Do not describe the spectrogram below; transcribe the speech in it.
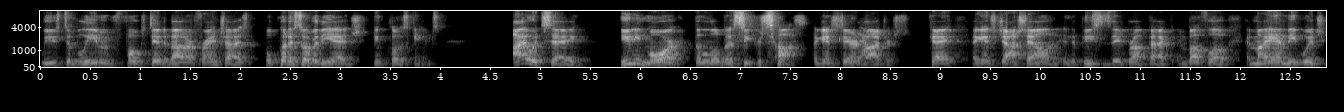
we used to believe and folks did about our franchise will put us over the edge in close games. I would say you need more than a little bit of secret sauce against Aaron yeah. Rodgers okay, against Josh Allen in the pieces they brought back in Buffalo and Miami, which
